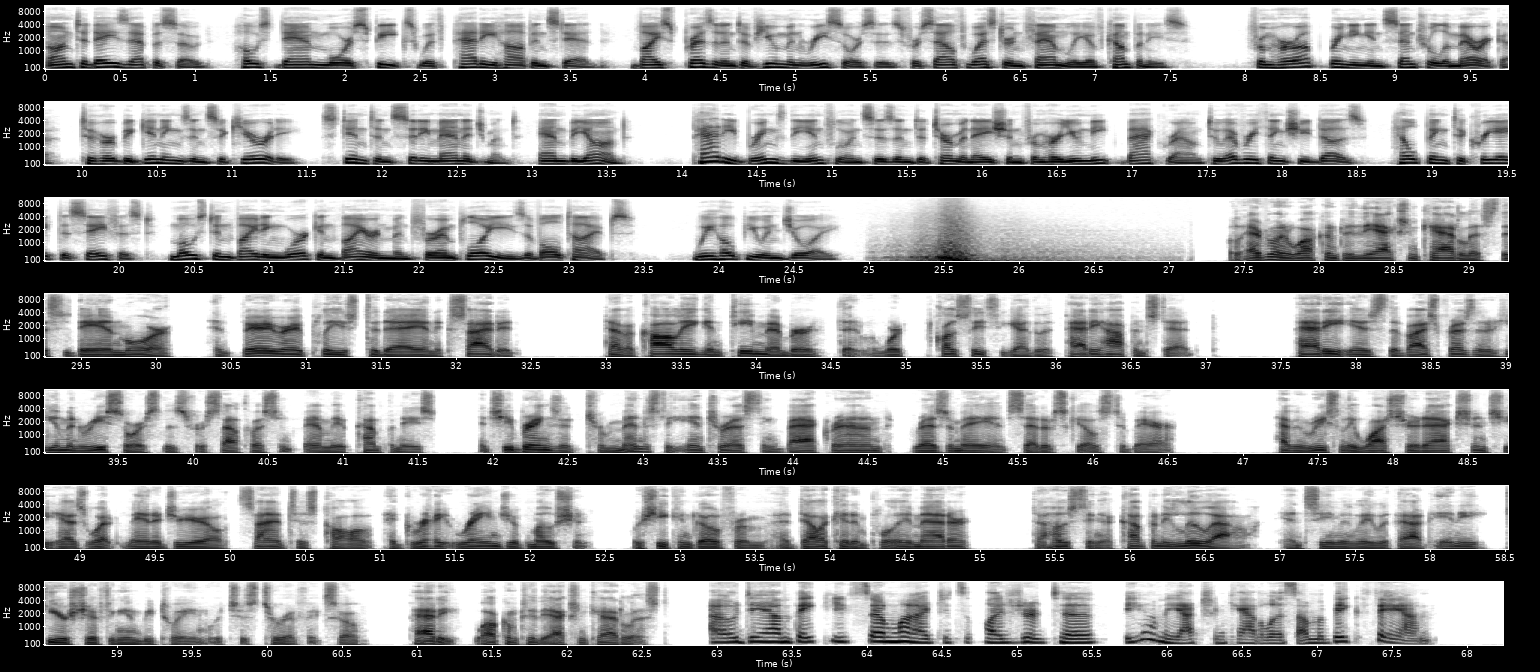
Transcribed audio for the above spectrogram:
On today's episode, host Dan Moore speaks with Patty Hoppenstedt, Vice President of Human Resources for Southwestern Family of Companies. From her upbringing in Central America to her beginnings in security, stint in city management, and beyond, Patty brings the influences and determination from her unique background to everything she does, helping to create the safest, most inviting work environment for employees of all types. We hope you enjoy. Well, everyone, welcome to the Action Catalyst. This is Dan Moore, and very, very pleased today and excited to have a colleague and team member that will work closely together with Patty Hoppenstedt. Patty is the Vice President of Human Resources for Southwestern Family of Companies, and she brings a tremendously interesting background, resume, and set of skills to bear. Having recently watched her in action, she has what managerial scientists call a great range of motion, where she can go from a delicate employee matter to hosting a company luau and seemingly without any gear shifting in between, which is terrific. So, Patty, welcome to the Action Catalyst. Oh, Dan, thank you so much. It's a pleasure to be on the Action Catalyst. I'm a big fan.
